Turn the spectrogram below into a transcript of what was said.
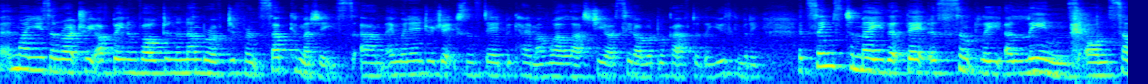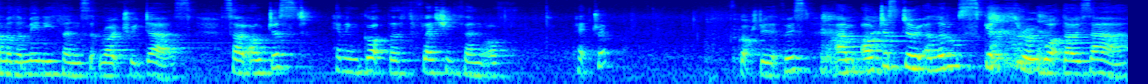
In my years in Rotary, I've been involved in a number of different subcommittees. Um, and when Andrew Jackson's dad became unwell last year, I said I would look after the youth committee. It seems to me that that is simply a lens on some of the many things that Rotary does. So I'll just, having got the flashy thing of Patrick, forgot to do that first. Um, I'll just do a little skip through what those are.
